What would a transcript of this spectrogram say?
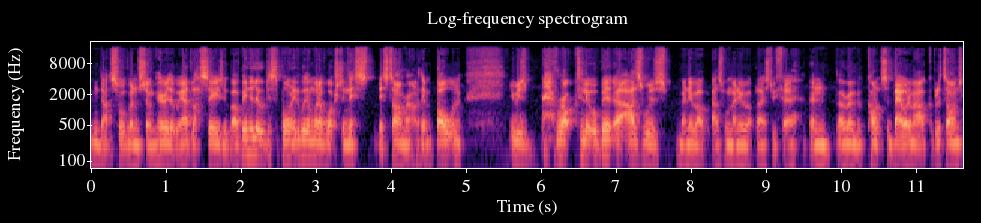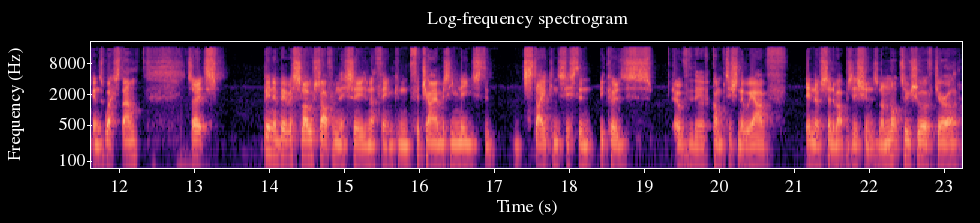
that sort of unsung hero that we had last season. But I've been a little disappointed with him when I've watched him this this time around. I think Bolton, he was rocked a little bit, as was many of our, as were many of our players, to be fair. And I remember Konsa bailed him out a couple of times against West Ham. So it's been a bit of a slow start from this season, I think. And for Chambers, he needs to stay consistent because of the competition that we have in the centre back positions. And I'm not too sure if Gerrard,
